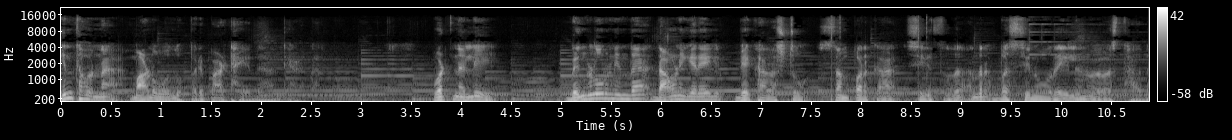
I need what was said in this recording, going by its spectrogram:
ಇಂಥವನ್ನು ಮಾಡುವ ಒಂದು ಪರಿಪಾಠ ಇದೆ ಅಂತ ಹೇಳ್ತಾರೆ. ಒಟ್ಟಿನಲ್ಲಿ ಬೆಂಗಳೂರಿನಿಂದ ದಾವಣಗೆರೆಗೆ ಬೇಕಾದಷ್ಟು ಸಂಪರ್ಕ ಸಿಗುತ್ತದೆ. ಅಂದರೆ ಬಸ್ಸಿನ ರೈಲಿನ ವ್ಯವಸ್ಥೆ ಅದ.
